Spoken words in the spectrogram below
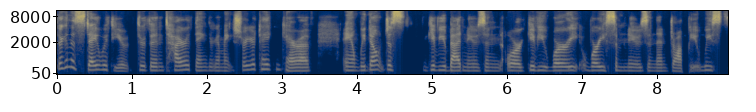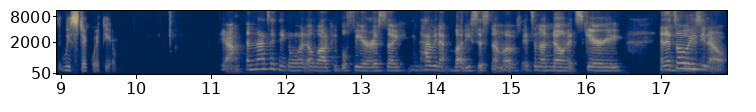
They're going to stay with you through the entire thing. They're going to make sure you're taken care of. And we don't just give you bad news and or give you worry worrisome news and then drop you. We we stick with you. Yeah, and that's I think what a lot of people fear is like having that buddy system of it's an unknown, it's scary, and it's mm-hmm. always you know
